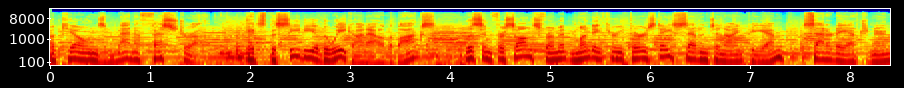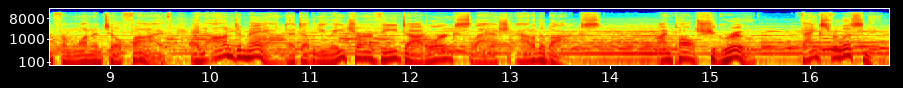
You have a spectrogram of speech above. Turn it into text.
McKeown's Manifestra. It's the CD of the week on Out of the Box. Listen for songs from it Monday through Thursday, 7 to 9 p.m., Saturday afternoon from 1 until 5, and on demand at whrv.org slash out of the box. I'm Paul Chagru. Thanks for listening.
